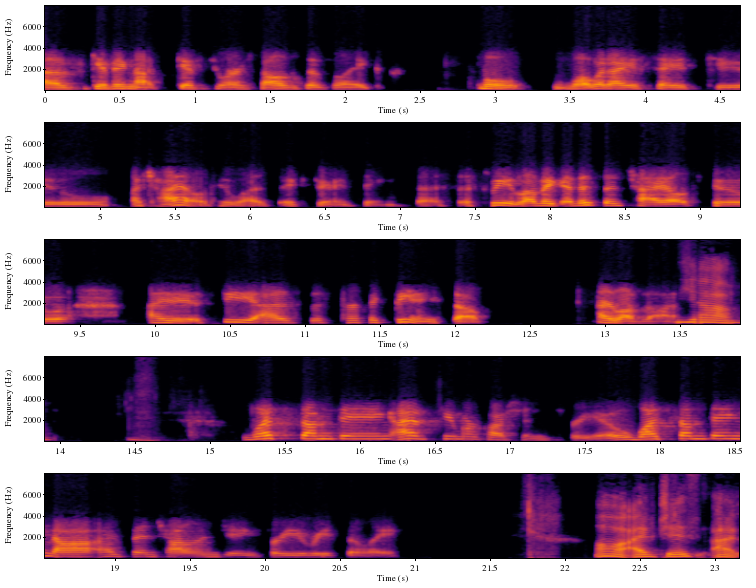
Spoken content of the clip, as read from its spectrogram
of giving that gift to ourselves of like, well, what would I say to a child who was experiencing this? A sweet, loving, innocent child who I see as this perfect being. So I love that. Yeah. What's something, I have two more questions for you. What's something that has been challenging for you recently? Oh, I've just uh,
